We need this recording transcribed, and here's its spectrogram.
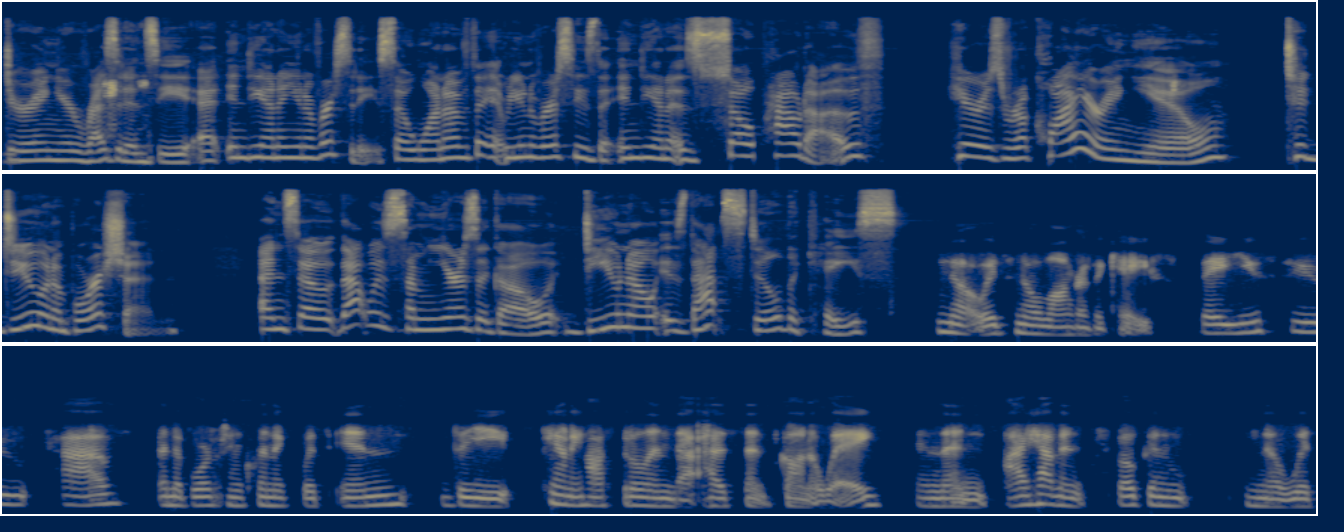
during your residency at Indiana University. So, one of the universities that Indiana is so proud of here is requiring you to do an abortion. And so that was some years ago. Do you know, is that still the case? No, it's no longer the case. They used to have an abortion clinic within the county hospital, and that has since gone away. And then I haven't spoken, you know, with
